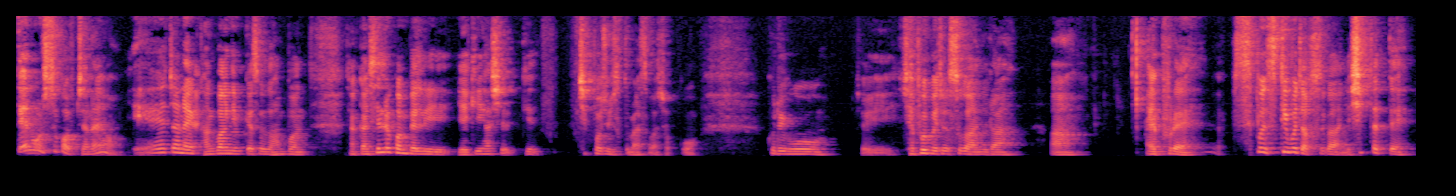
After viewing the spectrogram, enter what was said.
떼놓을 수가 없잖아요. 예전에 강광님께서도 한번 잠깐 실리콘밸리 얘기하실 때 짚어주실 때 말씀하셨고 그리고 저희 제프 베조스가 아니라 아 애플의 스티브 잡스가 이제 10대 때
